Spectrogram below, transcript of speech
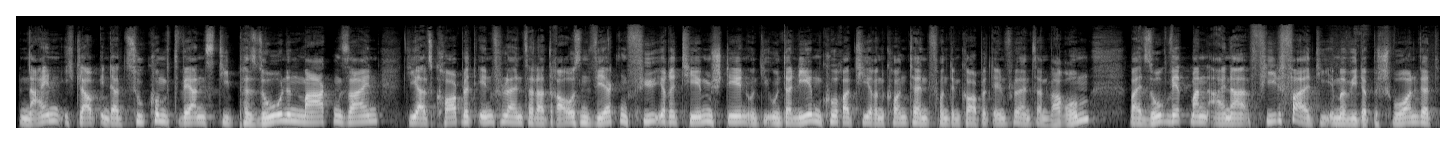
Nein, ich glaube, in der Zukunft werden es die Personenmarken sein, die als Corporate Influencer da draußen wirken, für ihre Themen stehen und die Unternehmen kuratieren Content von den Corporate Influencern. Warum? Weil so wird man einer Vielfalt, die immer wieder beschworen wird,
